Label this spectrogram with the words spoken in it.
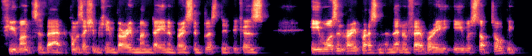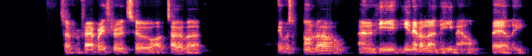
few months of that conversation became very mundane and very simplistic because he wasn't very present. And then in February he was stopped talking. So from February through to October, it was nonverbal, and he he never learned email barely,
